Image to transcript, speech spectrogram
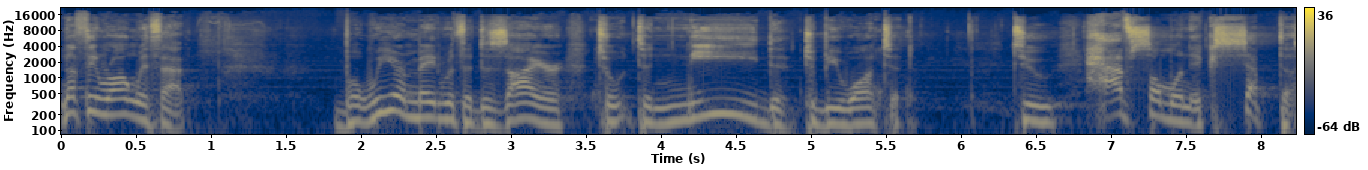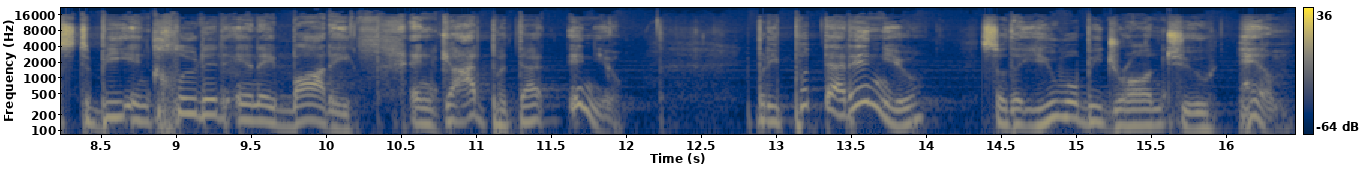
Nothing wrong with that. But we are made with a desire to, to need to be wanted, to have someone accept us, to be included in a body. And God put that in you. But He put that in you so that you will be drawn to Him,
